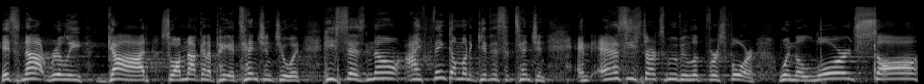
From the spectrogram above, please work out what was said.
it's not really God, so I'm not going to pay attention to it. He says, No, I think I'm going to give this attention. And as he starts moving, look, verse 4 when the Lord saw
